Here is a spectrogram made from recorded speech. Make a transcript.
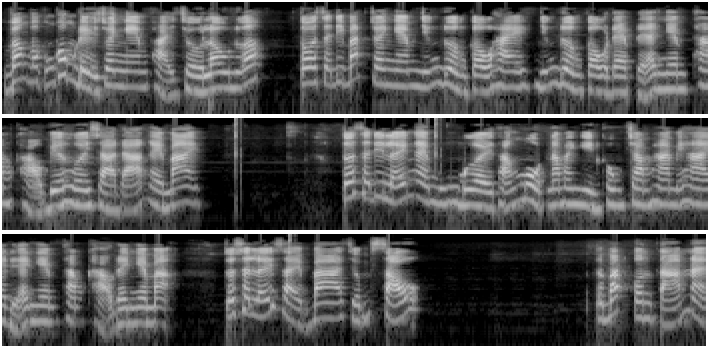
Vâng và cũng không để cho anh em phải chờ lâu nữa. Tôi sẽ đi bắt cho anh em những đường cầu hay, những đường cầu đẹp để anh em tham khảo bia hơi trà đá ngày mai. Tôi sẽ đi lấy ngày mùng 10 tháng 1 năm 2022 để anh em tham khảo đây anh em ạ. Tôi sẽ lấy giải 3.6. Tôi bắt con 8 này.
